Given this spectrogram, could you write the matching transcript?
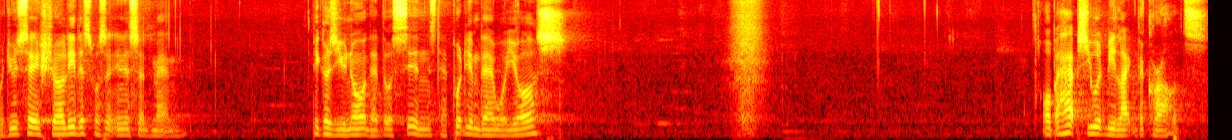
Would you say, Surely this was an innocent man? Because you know that those sins that put him there were yours? Or perhaps you would be like the crowds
